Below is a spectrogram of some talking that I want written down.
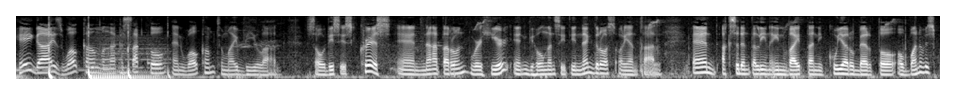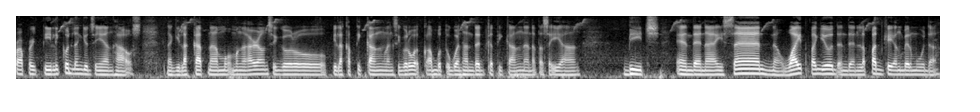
guys, welcome mga kasakto and welcome to my vlog. So this is Chris and nataron we're here in Gihongan City, Negros Oriental. And accidentally na-invite ni Kuya Roberto of one of his property, likod lang yun sa iyang house. Nagilakat na mo mga around siguro pila katikang lang siguro kaabot og 100 katikang na nata sa iyang beach and then I sand na white pag yun and then lapad kay ang Bermuda.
